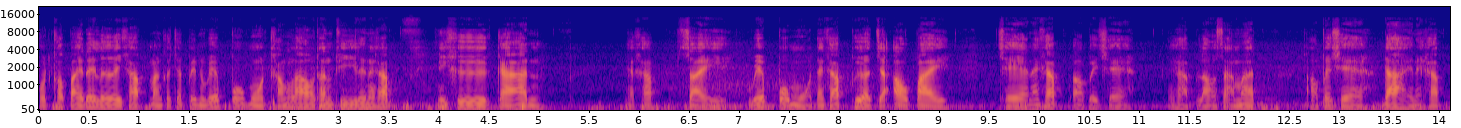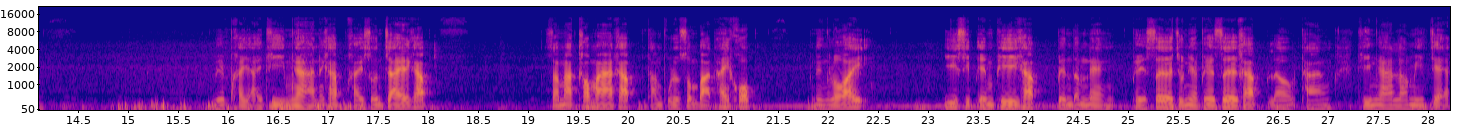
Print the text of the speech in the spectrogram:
กดเข้าไปได้เลยครับ มันก็จะเป็นเว็บโปรโมทของเราทันทีเลยนะครับ นี่คือการนะครับใส่เว็บโปรโมทนะครับ เพื่อจะเอาไปแชร์นะครับ เอาไปแชร์นะครับ เราสามารถเอาไปแชร์ได้นะครับ เว็บขยายทีมงานนะครับ ใครสนใจนะครับ สมัครเข้ามาครับทำคุณสมบัติให้ครบ 120 MP ครับ เป็นตำแหน่งเพเซอร์จูเนียร์เพเซอร์ครับ แล้วทางทีมงานเรามีแจก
